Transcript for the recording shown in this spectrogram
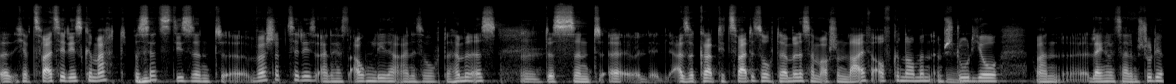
äh, ich hab zwei CDs gemacht bis jetzt. Die sind äh, Worship-CDs. Eine heißt Augenlider, eine so hoch der Himmel ist. Das sind, äh, also gerade die zweite so hoch der Himmel ist, haben wir auch schon live aufgenommen im Studio, waren äh, längere Zeit im Studio.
